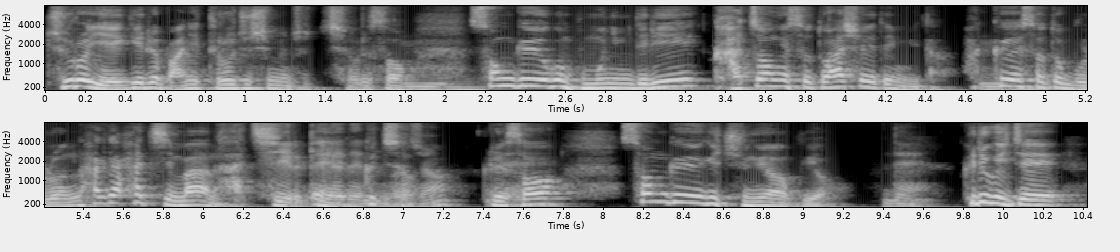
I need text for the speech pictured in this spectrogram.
주로 얘기를 많이 들어주시면 좋죠. 그래서 음. 성교육은 부모님들이 가정에서도 하셔야 됩니다. 학교에서도 물론 하게 하지만 같이 이렇게 네, 해야 되는 그쵸. 거죠. 그래서 성교육이 중요하고요. 네. 그리고 이제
